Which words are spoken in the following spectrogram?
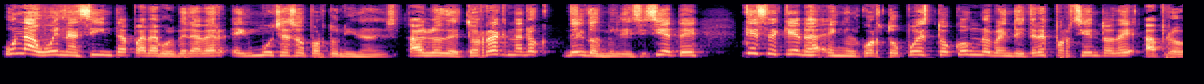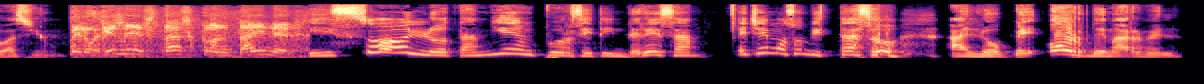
una buena cinta para volver a ver en muchas oportunidades. Hablo de Thor Ragnarok del 2017, que se queda en el cuarto puesto con 93% de aprobación. ¿Pero qué me estás container? Y solo también por si te interesa, echemos un vistazo a lo peor de Marvel.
